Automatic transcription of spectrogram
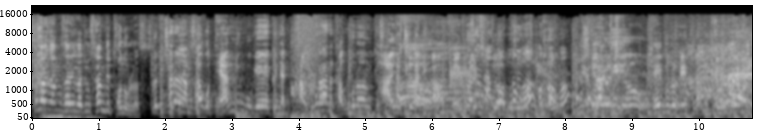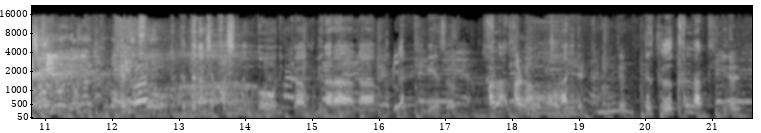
천하장사 해가지고 사람들이 더 놀랐어. 그 천하장사하고 대한민국의 그냥 강구라는 강구는 교수님 같이 있다니까. 무슨 광고? 어떤 거? 어떤 거? 영양 그거 활력소. 그때 당시에 80년도니까 우리나라가 흑백 TV에서 칼라 TV로 전환이 될 때. 그래서 그 칼라 TV를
